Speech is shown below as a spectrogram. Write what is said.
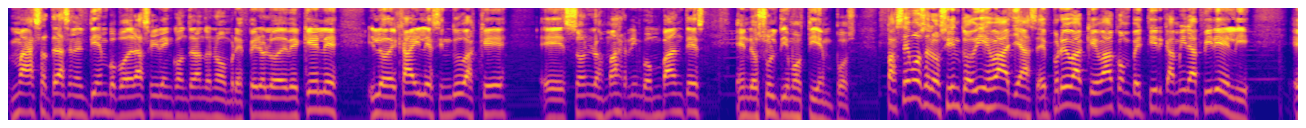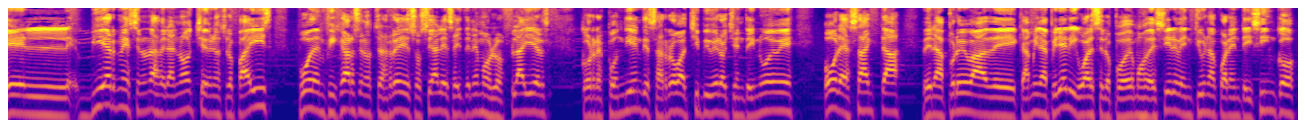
más atrás en el tiempo podrá seguir encontrando nombres, pero lo de Bekele y lo de Haile sin dudas que eh, son los más rimbombantes en los últimos tiempos. Pasemos a los 110 vallas, eh, prueba que va a competir Camila Pirelli el viernes en horas de la noche de nuestro país. Pueden fijarse en nuestras redes sociales, ahí tenemos los flyers correspondientes, arroba chipibero89, hora exacta de la prueba de Camila Pirelli, igual se lo podemos decir, 21 a 45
